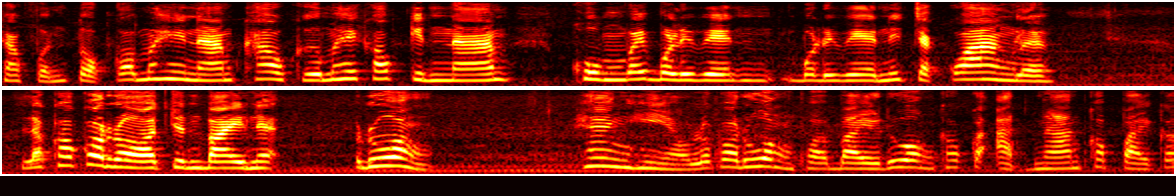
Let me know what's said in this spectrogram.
ค่ะฝนตกก็ไม่ให้น้ำเข้าคือไม่ให้เขากินน้ำ คลุมไว้บริเวณบริเวณนี้จะกว้างเลย แล้วเขาก็รอจนใบเนี่ยร่วงแห้งเหี่ยวแล้วก็ร่วงพอใบร่วงเขาก็อัดน้ำเข้าไปก็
